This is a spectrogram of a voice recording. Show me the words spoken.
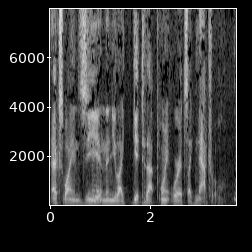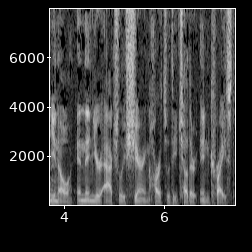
X, Y, and Z. Mm-hmm. And then you like get to that point where it's like natural, you Mm-hmm. know, and then you're actually sharing hearts with each other in Christ.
